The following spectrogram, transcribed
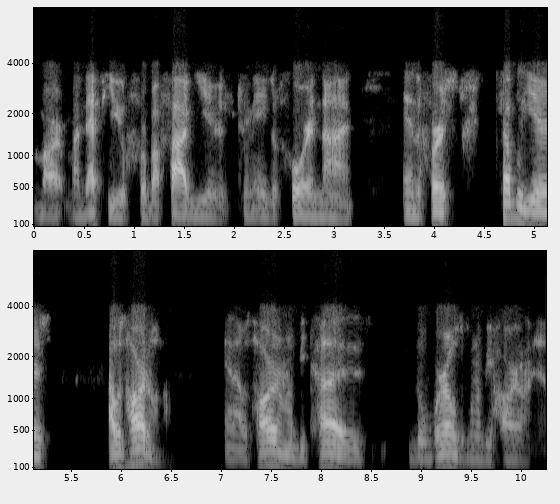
my, my nephew for about five years, between the age of four and nine. And the first couple years, I was hard on him, and I was hard on him because the world's going to be hard on him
